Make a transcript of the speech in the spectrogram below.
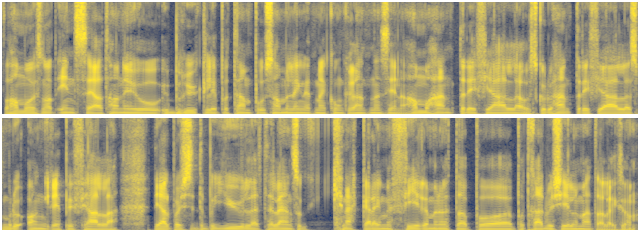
For han må jo snart innse at han er jo ubrukelig på tempo sammenlignet med konkurrentene sine. Han må hente det i fjellet, og skal du hente det i fjellet, så må du angripe i fjellet. Det hjelper ikke å sitte på hjulet til en som knekker deg med fire minutter på, på 30 km, liksom.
